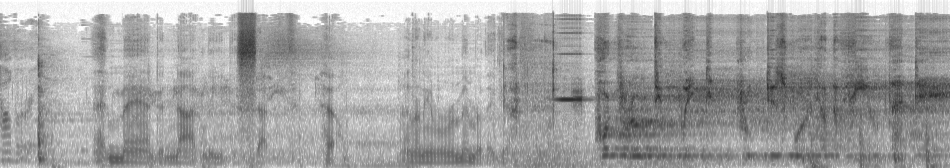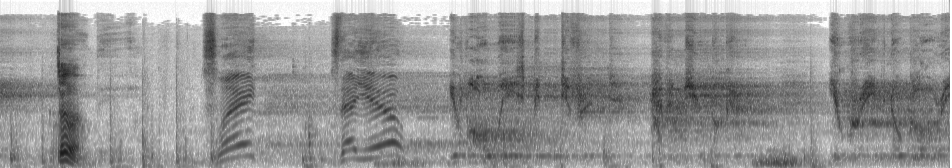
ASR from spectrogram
Cavalry. That man did not lead the Seventh. Hell, I don't even remember the guy. Corporal DeWitt proved his worth on the field that day. Oh. Slate? Is that you? You've always been different, haven't you, Booker? You crave no glory.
